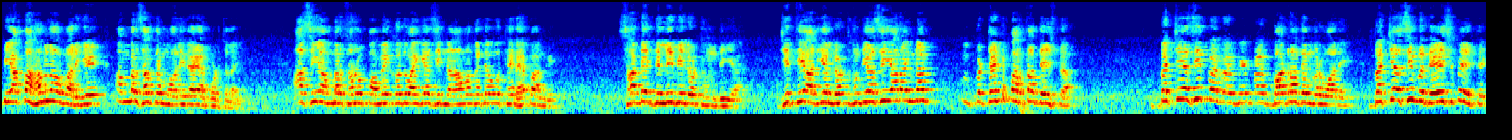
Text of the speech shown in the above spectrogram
ਵੀ ਆਪਾਂ ਹਮਲਾ ਮਾਰੀਏ ਅੰਮ੍ਰਿਤਸਰ ਤੇ ਮੌਲੀ ਦਾ 에ਅਰਪੋਰਟ ਚਲਾਈਏ। ਅਸੀਂ ਅੰਮ੍ਰਿਤਸਰੋਂ ਭਾਵੇਂ ਕਦੋਂ ਆਈਏ, ਅਸੀਂ ਨਾ ਮੰਗਦੇ ਉੱਥੇ ਰਹਿ ਪਾਂਗੇ ਸਾਡੇ ਦਿੱਲੀ ਵੀ ਲੁੱਟ ਹੁੰਦੀ ਆ। ਜਿੱਥੇ ਆਦੀਆਂ ਲੁੱਟ ਹੁੰਦੀਆਂ ਸੀ, ਯਾਰ ਇੰਨਾ ਪਟੈਂਟ ਭਰਤਾ ਦੇਸ਼ ਦਾ। ਬੱਚੇ ਅਸੀਂ ਬਾਰਡਰਾਂ ਤੇ ਮਰਵਾ ਲਏ। ਬੱਚੇ ਅਸੀਂ ਵਿਦੇਸ਼ ਭੇਜਤੇ।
